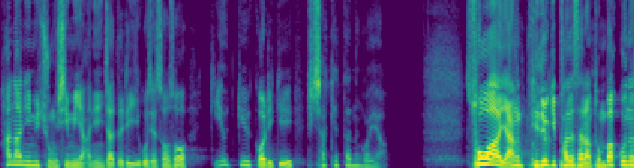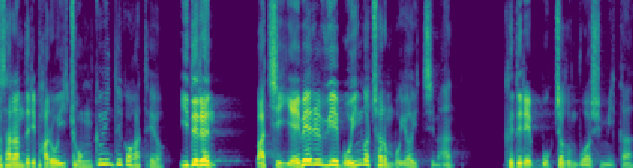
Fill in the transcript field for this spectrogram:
하나님이 중심이 아닌 자들이 이곳에 서서 끼웃끼웃거리기 시작했다는 거예요. 소와 양 비둘기 파는 사람, 돈 바꾸는 사람들이 바로 이 종교인들 것 같아요. 이들은 마치 예배를 위해 모인 것처럼 모여 있지만 그들의 목적은 무엇입니까?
